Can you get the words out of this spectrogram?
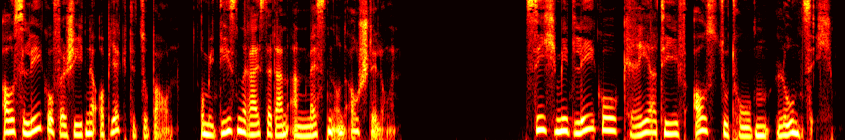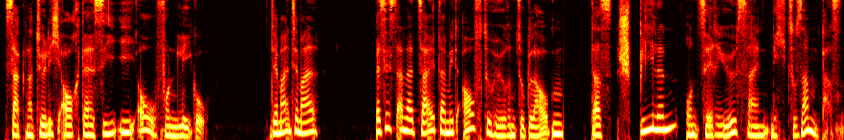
aus Lego verschiedene Objekte zu bauen. Und mit diesen reist er dann an Messen und Ausstellungen. Sich mit Lego kreativ auszutoben lohnt sich, sagt natürlich auch der CEO von Lego. Der meinte mal, es ist an der Zeit, damit aufzuhören zu glauben, dass Spielen und Seriössein nicht zusammenpassen.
